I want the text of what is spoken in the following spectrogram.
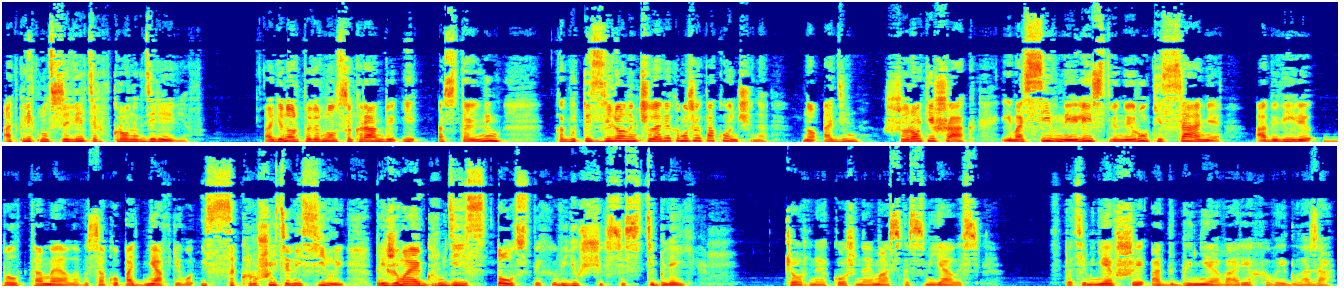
откликнулся ветер в кронах деревьев. Агенор повернулся к Ранду и остальным, как будто с зеленым человеком уже покончено, но один широкий шаг и массивные лиственные руки сами обвили Болтамела, высоко подняв его и с сокрушительной силой, прижимая груди из толстых, вьющихся стеблей. Черная кожаная маска смеялась в потемневшие от гнева ореховые глаза —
